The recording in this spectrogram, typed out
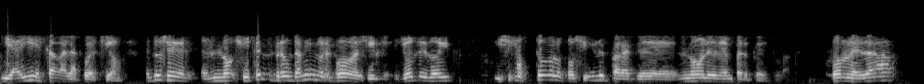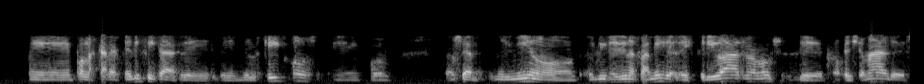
Y ahí estaba la cuestión. Entonces, no, si usted me pregunta a mí, no le puedo decir, yo le doy hicimos todo lo posible para que no le den perpetua. Por la edad, eh, por las características de, los chicos, eh, por, o sea, el mío viene de una familia de escribanos, de profesionales,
